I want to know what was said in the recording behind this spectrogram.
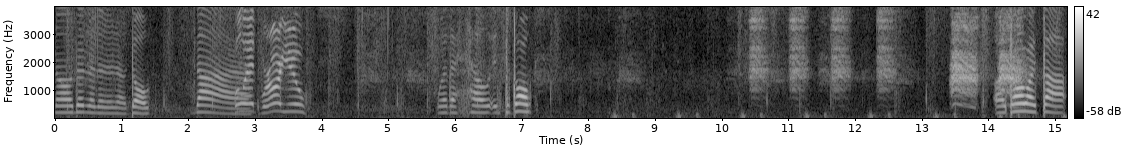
No, no, no, no, no, no, dog. Nah. Bullet, where are you? Where the hell is the dog? I don't like that.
